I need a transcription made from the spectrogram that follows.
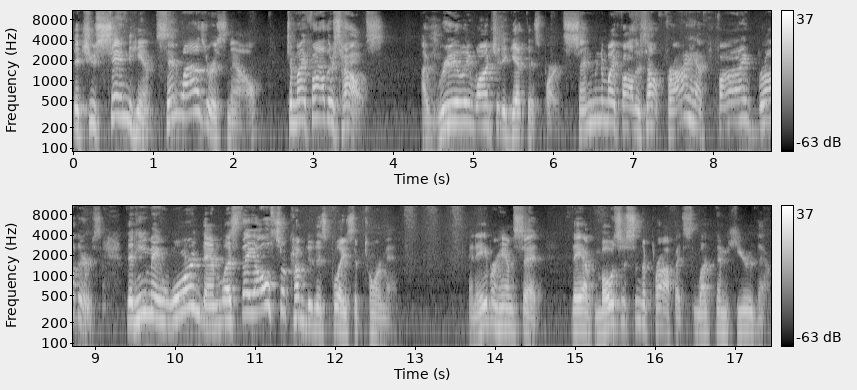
that you send him, send Lazarus now to my father's house. I really want you to get this part. Send him to my father's house, for I have five brothers, that he may warn them, lest they also come to this place of torment. And Abraham said, They have Moses and the prophets, let them hear them.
